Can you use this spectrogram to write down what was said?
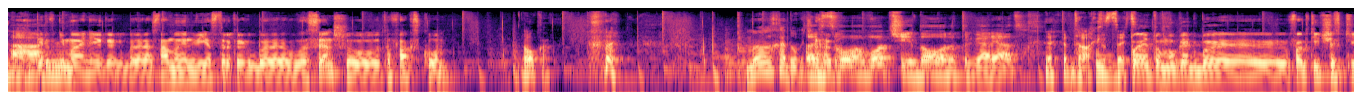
Ага. Теперь внимание, как бы основной инвестор как бы в Essential это Foxconn. О как. То есть во- вот чьи доллары-то горят. Да, кстати. Поэтому как бы фактически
